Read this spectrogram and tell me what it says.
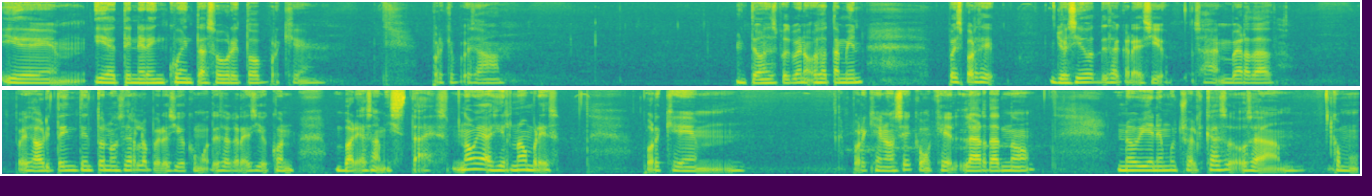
y de, y de tener en cuenta sobre todo porque, porque pues a entonces, pues bueno, o sea, también, pues parece, yo he sido desagradecido, o sea, en verdad, pues ahorita intento no serlo, pero he sido como desagradecido con varias amistades. No voy a decir nombres, porque, mm, porque no sé, como que la verdad no, no viene mucho al caso, o sea, como,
